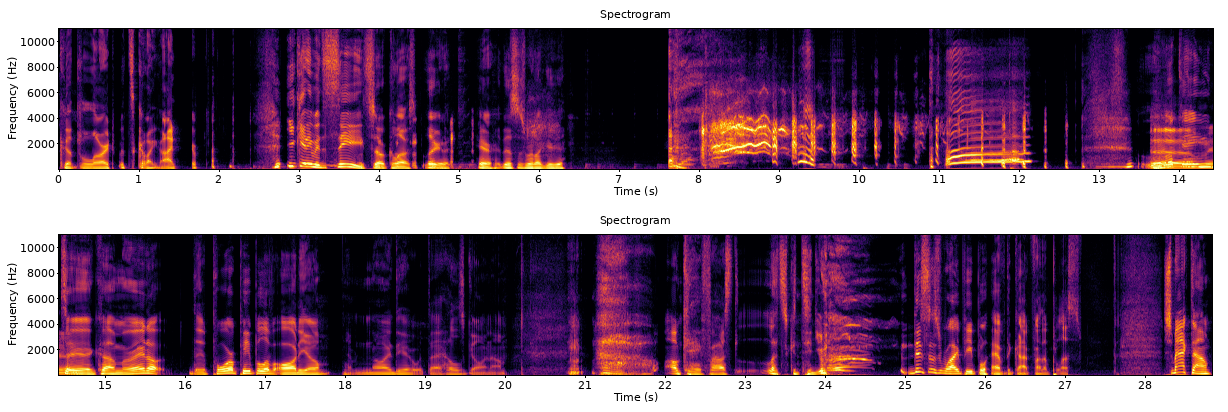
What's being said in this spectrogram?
Good Lord, what's going on here? you can't even see so close. Look at it. Here, this is what I'll give you. Oh, looking to come right up. The poor people of audio have no idea what the hell's going on. okay, Faust, let's continue. this is why people have the Godfather Plus. SmackDown,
